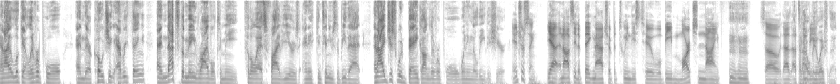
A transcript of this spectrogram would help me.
And I look at Liverpool and their coaching, everything, and that's the main rival to me for the last five years, and it continues to be that. And I just would bank on Liverpool winning the league this year. Interesting. Yeah. And obviously the big matchup between these two will be March 9th. Mm-hmm. So that, that's And I going will to be away for that.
